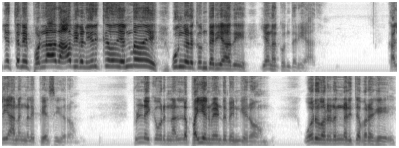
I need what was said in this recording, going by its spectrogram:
எத்தனை பொல்லாத ஆவிகள் இருக்கிறது என்பது உங்களுக்கும் தெரியாது எனக்கும் தெரியாது. கல்யாணங்களை பேசுகிறோம். பிள்ளைக்கு ஒரு நல்ல பையன் வேண்டும் என்கிறோம். ஒரு வருடம் கழித்த பிறகு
